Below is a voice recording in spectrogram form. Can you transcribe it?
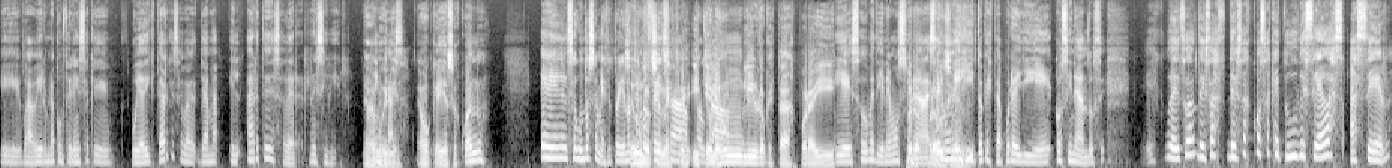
Eh, va a haber una conferencia que voy a dictar que se llama El arte de saber recibir. Ah, muy bien. Ok, ¿eso es cuándo? En el segundo semestre, todavía no tengo fecha. Y tienes un libro que estás por ahí. Y eso me tiene emocionada. es un hijito que está por allí eh, cocinándose. De esas, de, esas, de esas cosas que tú deseas hacer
